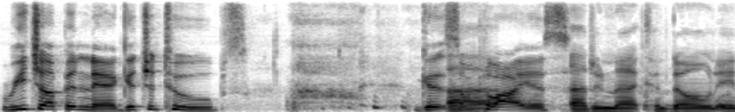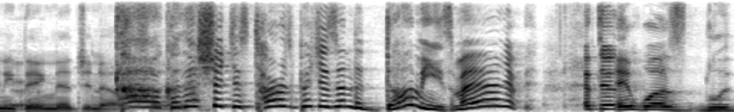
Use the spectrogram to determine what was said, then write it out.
reach up in there, get your tubes, get some Uh, pliers. I do not condone anything that Janelle God, cause that shit just turns bitches into dummies, man. If there's It was le-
